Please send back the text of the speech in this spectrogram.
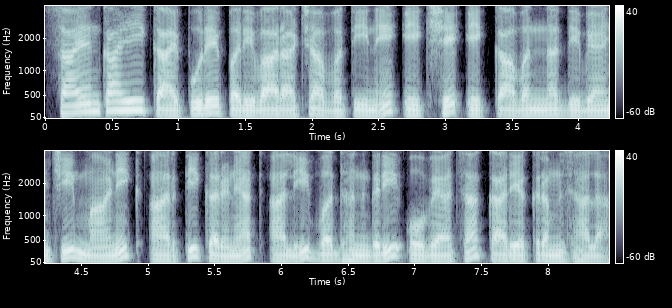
सायंकाळी कायपुरे परिवाराच्या वतीने एकशे एक्कावन्न दिव्यांची माणिक आरती करण्यात आली व धनगरी ओव्याचा कार्यक्रम झाला.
